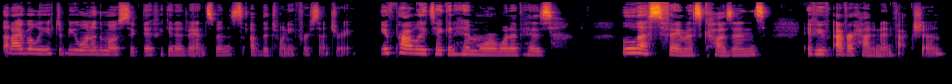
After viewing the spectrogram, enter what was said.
that I believe to be one of the most significant advancements of the 21st century. You've probably taken him or one of his less famous cousins if you've ever had an infection.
